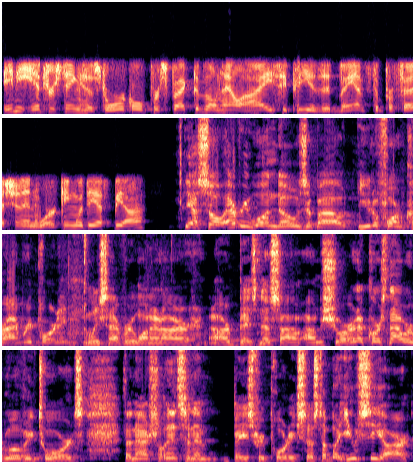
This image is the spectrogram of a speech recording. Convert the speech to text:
Any interesting historical perspectives on how IACP has advanced the profession in working with the FBI? Yeah, so everyone knows about uniform crime reporting, at least everyone in our, our business, I'm sure. And of course, now we're moving towards the National Incident Based Reporting System. But UCR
